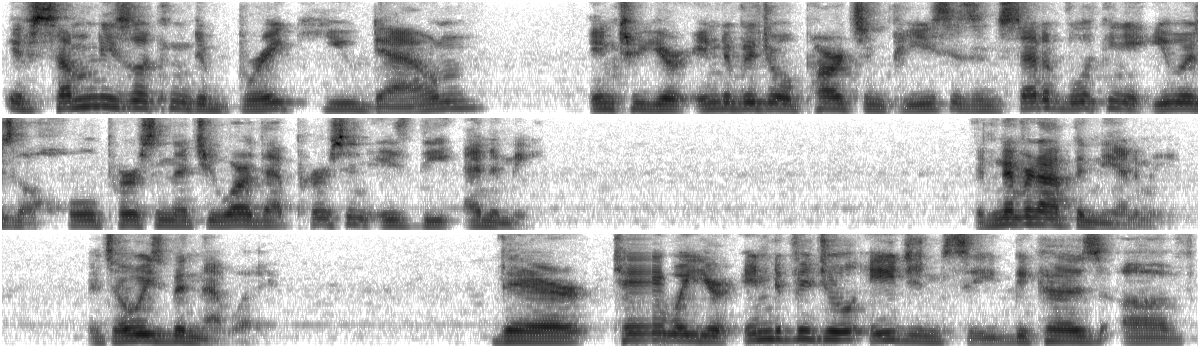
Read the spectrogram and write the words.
if somebody's looking to break you down into your individual parts and pieces instead of looking at you as the whole person that you are that person is the enemy they've never not been the enemy it's always been that way they're taking away your individual agency because of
